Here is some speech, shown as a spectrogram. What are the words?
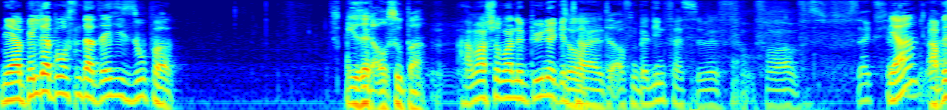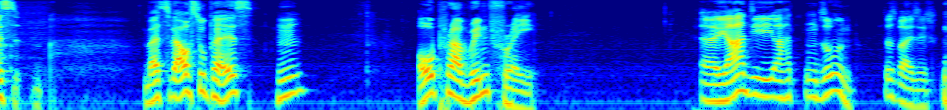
aber Bilderbuch sind tatsächlich super. Ihr seid auch super. Haben wir schon mal eine Bühne geteilt auf dem Berlin Festival vor, sechs Ja? Jahren. Aber es, weißt du, wer auch super ist? Hm? Oprah Winfrey. Äh, ja, die hat einen Sohn, das weiß ich.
